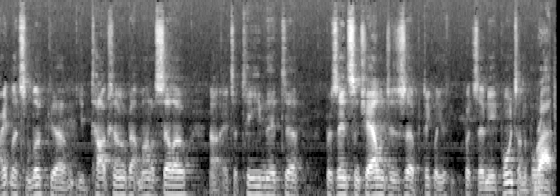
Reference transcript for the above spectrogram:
right, let's look. Uh, you talked some about Monticello. Uh, it's a team that uh, presents some challenges, uh, particularly put 78 points on the board. Right.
